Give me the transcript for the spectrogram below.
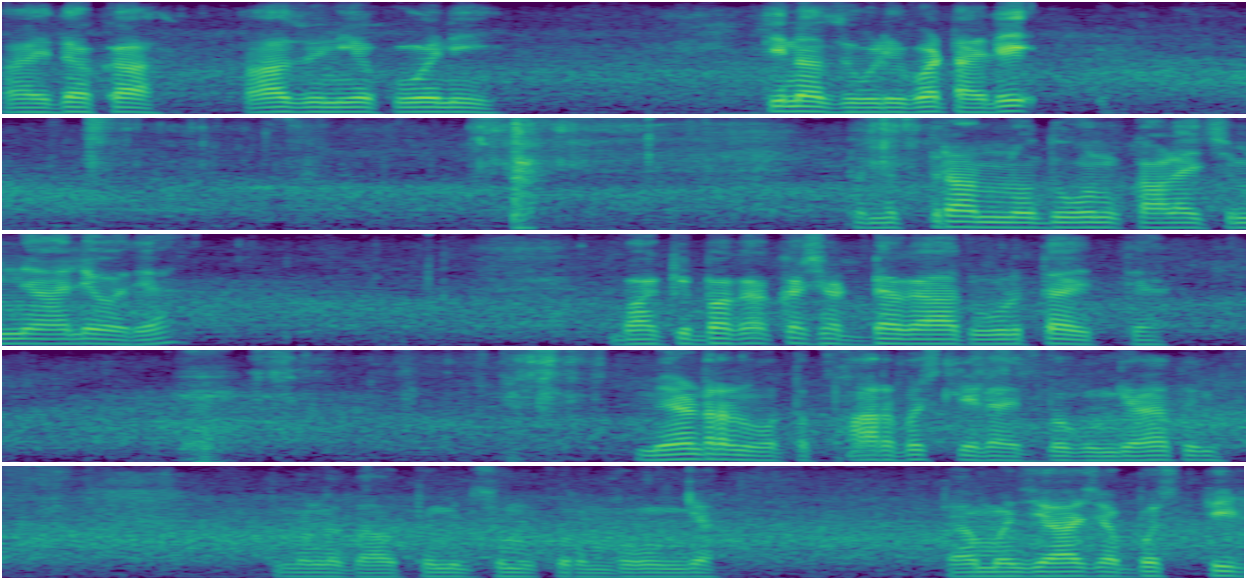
हाय दका अजून एक वणी. तिना जोडी बटाले तर मित्रांनो दोन काळ्या चिमण्या आल्या होत्या. बाकी बघा कशा डगात उडतायत त्या. मेंढरांवर तर फार बसलेल्या आहेत बघून घ्या तुम्ही. तुम्हाला जाव तुम्ही झूम करून बघून घ्या. त्या म्हणजे अशा बसतील.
